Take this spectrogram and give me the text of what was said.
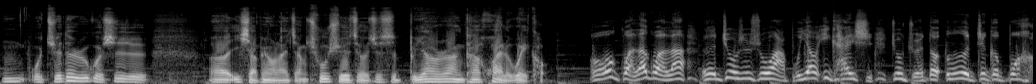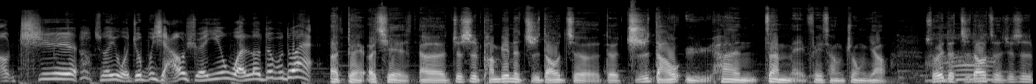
嗯，我觉得如果是呃，以小朋友来讲，初学者就是不要让他坏了胃口。哦，管了管了，呃，就是说啊，不要一开始就觉得呃这个不好吃，所以我就不想要学英文了，对不对？呃，对，而且呃，就是旁边的指导者的指导语和赞美非常重要。所谓的指导者就是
